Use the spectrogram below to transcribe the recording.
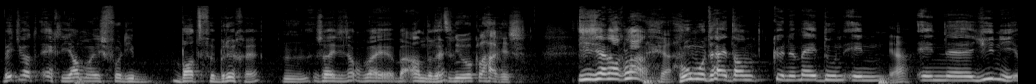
Weet je wat echt jammer is voor die Bad Verbrugge? Zo heet hij toch bij, bij Dat anderen? hij nu al klaar is. Die zijn al klaar. Ja. Hoe moet hij dan kunnen meedoen in, Ja. in eh, juni?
